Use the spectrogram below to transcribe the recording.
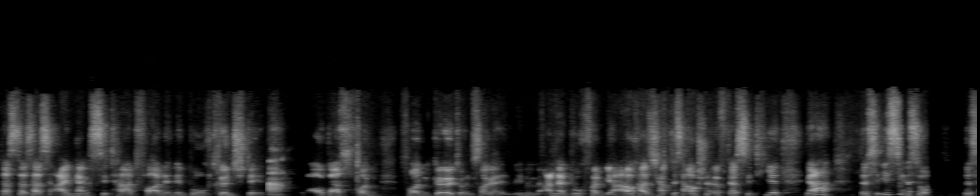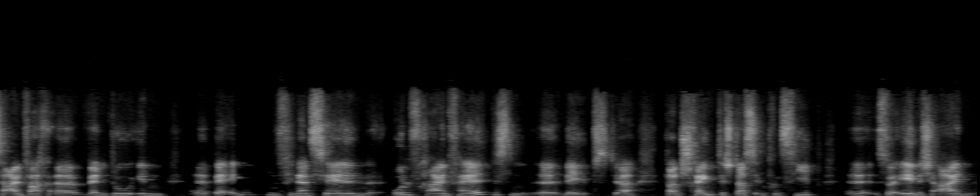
dass das als Eingangszitat vorne in dem Buch drinsteht. Ah. Genau das von, von Goethe und sogar in einem anderen Buch von mir auch. Also ich habe das auch schon öfter zitiert. Ja, das ist ja so. Das ist einfach, äh, wenn du in äh, beengten finanziellen, unfreien Verhältnissen lebst, ja, dann schränkt dich das im Prinzip so ähnlich ein,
